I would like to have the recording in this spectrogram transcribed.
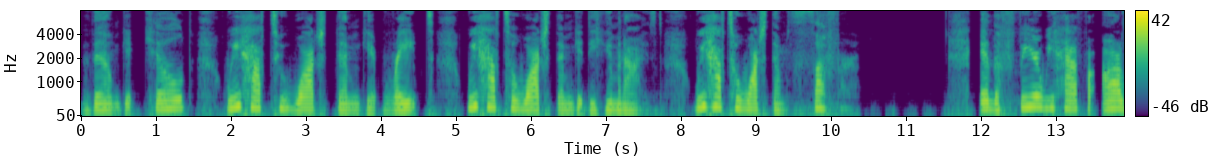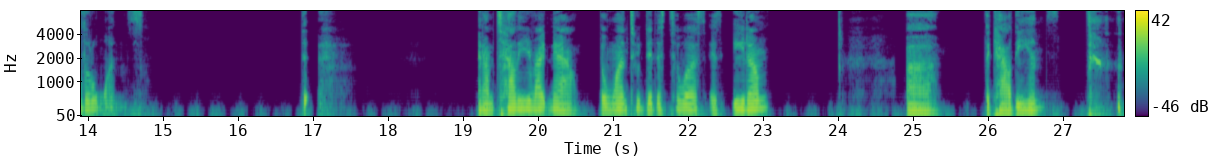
them get killed. We have to watch them get raped. We have to watch them get dehumanized. We have to watch them suffer and the fear we have for our little ones. The, and I'm telling you right now, the ones who did this to us is Edom, uh, the Chaldeans, the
